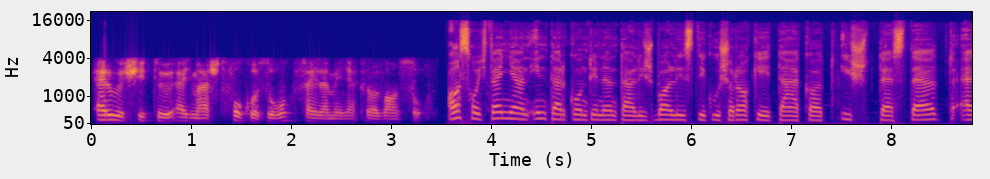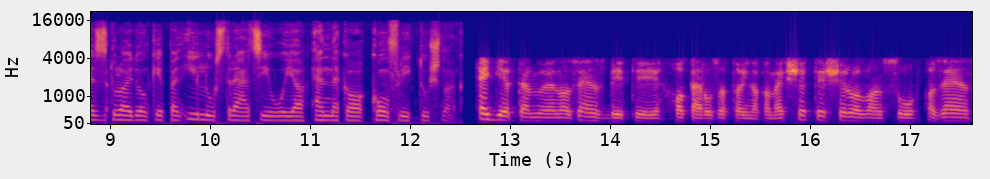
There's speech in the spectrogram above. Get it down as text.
erősítő, egymást fokozó fejlemények eredményekről van szó. Az, hogy Fenyán interkontinentális ballisztikus rakétákat is tesztelt, ez tulajdonképpen illusztrációja ennek a konfliktusnak. Egyértelműen az ENSZ-BT határozatainak a megsértéséről van szó. Az ENSZ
